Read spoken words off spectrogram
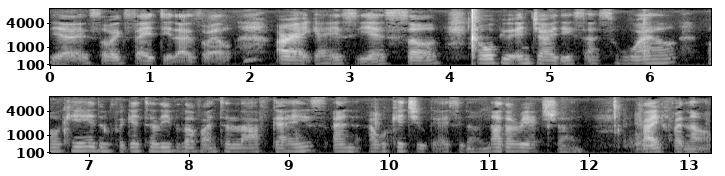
yeah so excited as well. All right guys yes so i hope you enjoy this as well okay? Don't forget to leave love and to laugh guys and i will catch you guys in another reaction. Bye for now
